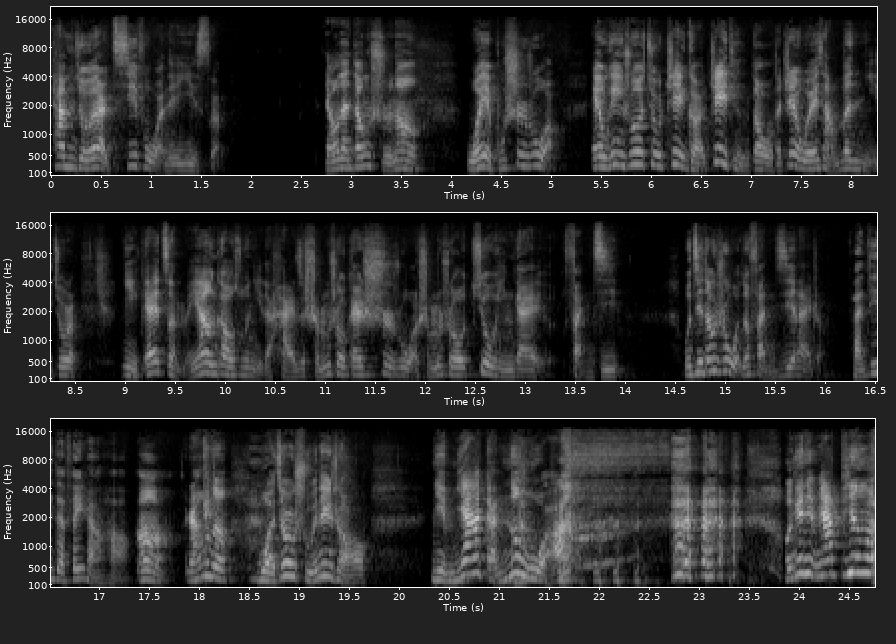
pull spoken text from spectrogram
他们就有点欺负我那意思。然后但当时呢，我也不示弱。哎，我跟你说，就这个，这挺逗的。这我也想问你，就是。你该怎么样告诉你的孩子什么时候该示弱，什么时候就应该反击？我记得当时我就反击来着，反击的非常好。嗯，然后呢，我就是属于那种，你们家敢弄我，我跟你们家拼了。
